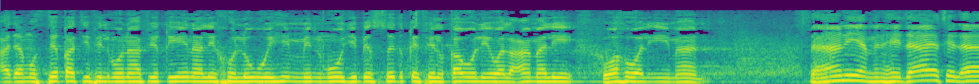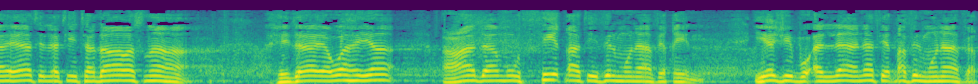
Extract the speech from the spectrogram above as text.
عدم الثقة في المنافقين لخلوهم من موجب الصدق في القول والعمل وهو الإيمان. ثانيا من هداية الآيات التي تدارسناها. هداية وهي عدم الثقة في المنافقين. يجب أن لا نثق في المنافق.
